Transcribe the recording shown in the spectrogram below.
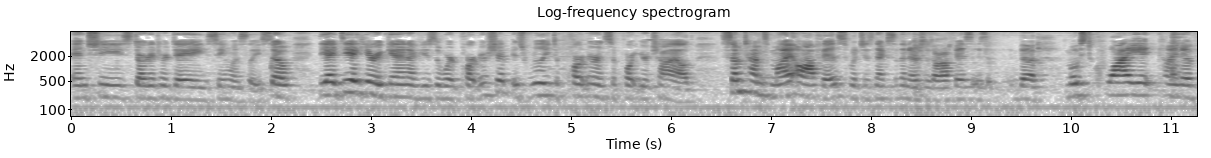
and she started her day seamlessly. So, the idea here, again, I've used the word partnership, is really to partner and support your child. Sometimes my office, which is next to the nurse's office, is the most quiet kind of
